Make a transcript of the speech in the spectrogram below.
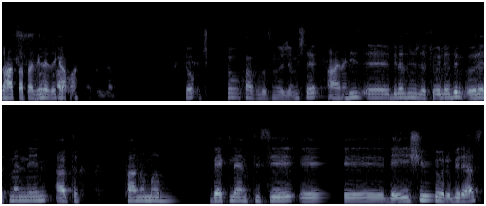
rahatlatabilirdik çok ama. Hocam. Çok çok haklısın hocam. İşte Aynen. biz e, biraz önce de söyledim öğretmenliğin artık tanımı, beklentisi e, e, değişiyor biraz.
